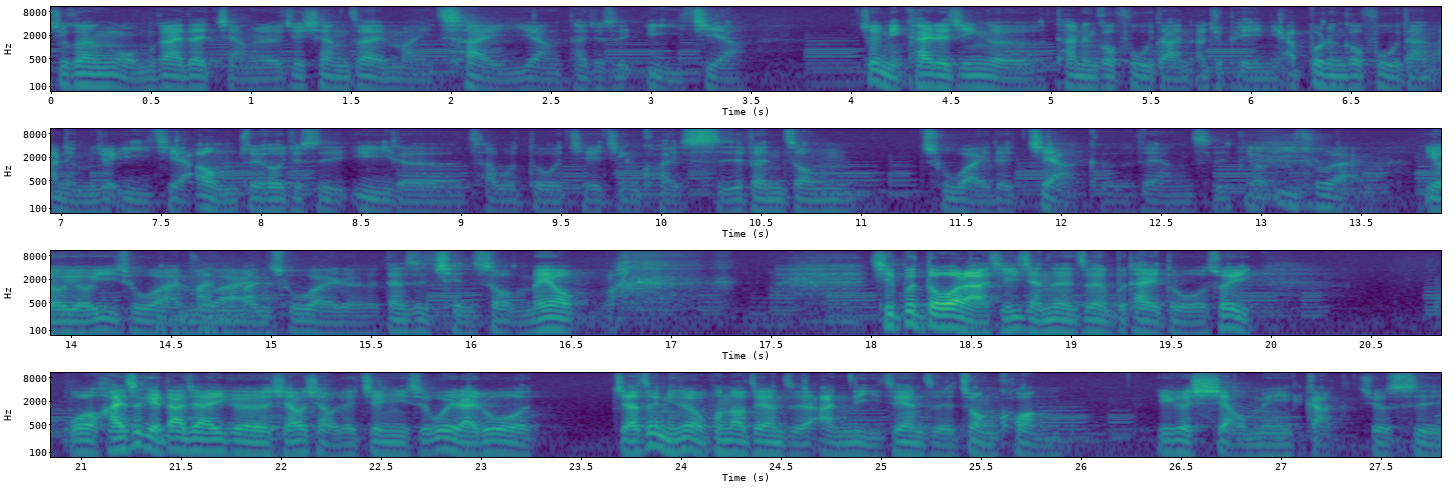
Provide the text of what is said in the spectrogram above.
就跟我们刚才在讲的，就像在买菜一样，它就是溢价，就你开的金额，他能够负担，那就赔你；啊，不能够负担，啊，你们就议价。啊，我们最后就是议了差不多接近快十分钟出来的价格这样子。有议出来吗？有有议出来，蛮蛮出，出来的，但是钱收没有。其实不多啦，其实讲真的，真的不太多，所以我还是给大家一个小小的建议是：未来如果假设你真有碰到这样子的案例、这样子的状况，一个小美感就是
